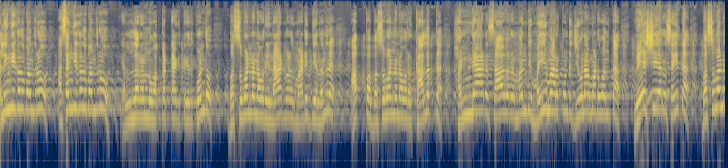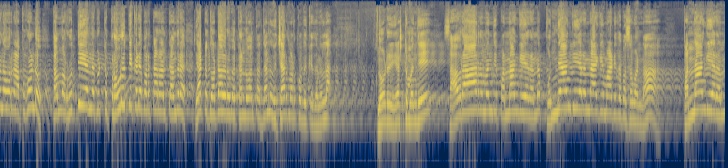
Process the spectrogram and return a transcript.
ಅಲಿಂಗಿಗಳು ಬಂದರು, ಅಸಂಗಿಗಳು ಬಂದರು, ಎಲ್ಲರನ್ನು ಒಕ್ಕಟ್ಟಾಗಿ ತೆಗೆದುಕೊಂಡು ಬಸವಣ್ಣನವರು ಈ ನಾಡಿನೊಳಗೆ ಮಾಡಿದ್ದೇನಂದ್ರೆ ಅಪ್ಪ ಬಸವಣ್ಣನವರ ಕಾಲಕ್ಕೆ ಹನ್ನೆರಡು ಸಾವಿರ ಮಂದಿ ಮೈ ಮಾರಿಕೊಂಡು ಜೀವನ ಮಾಡುವಂಥ ವೇಶ್ಯೆಯರು ಸಹಿತ ಬಸವಣ್ಣನವರನ್ನ ಅಪ್ಕೊಂಡು ತಮ್ಮ ವೃತ್ತಿಯನ್ನು ಬಿಟ್ಟು ಪ್ರವೃತ್ತಿ ಕಡೆ ಬರ್ತಾರ ಅಂತ ಅಂದ್ರೆ ಎಷ್ಟು ದೊಡ್ಡವಿರಬೇಕನ್ನುವಂಥದ್ದನ್ನು ವಿಚಾರ ಮಾಡ್ಕೋಬೇಕು ಇದನ್ನೆಲ್ಲ. ನೋಡ್ರಿ, ಎಷ್ಟು ಮಂದಿ? ಸಾವಿರಾರು ಮಂದಿ ಪನ್ನಾಂಗಿಯರನ್ನ ಪುಣ್ಯಾಂಗಿಯರನ್ನಾಗಿ ಮಾಡಿದ ಬಸವಣ್ಣ. ಪನ್ನಾಂಗಿಯರನ್ನ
